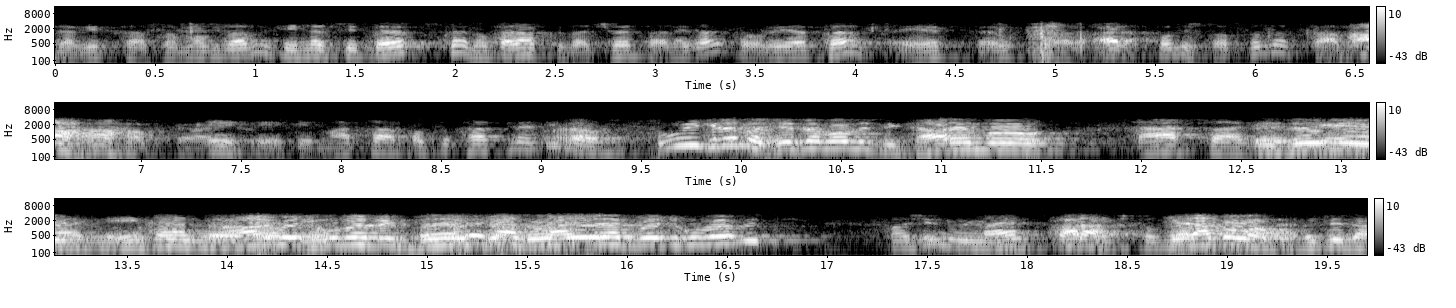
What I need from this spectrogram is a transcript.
გაგიცხადოთ რომ მოგზავნით ინვესტორებს თქვენ უკანა ხდა ჩვენთან ეგა 2001 წელს არა ხოდი სწორად კაბა აჰა ეს ეს მაცა ყოფილი ხასიათი და თუ იქნება შესაძლებელი გარემო დასაგე არ ვეჭუბებით ბევრად როგორად ვეჭუბებით მაშინ არა რატო ვარ ვიცი და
